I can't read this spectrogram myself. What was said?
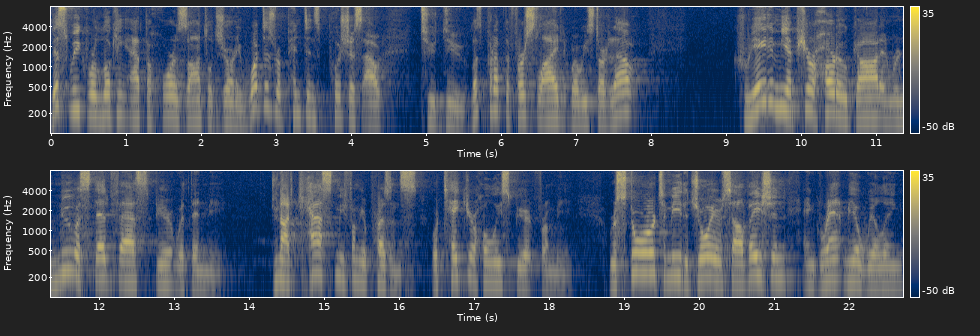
this week, we're looking at the horizontal journey. What does repentance push us out to do? Let's put up the first slide where we started out. Create in me a pure heart, O God, and renew a steadfast spirit within me. Do not cast me from your presence or take your Holy Spirit from me. Restore to me the joy of salvation and grant me a willing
